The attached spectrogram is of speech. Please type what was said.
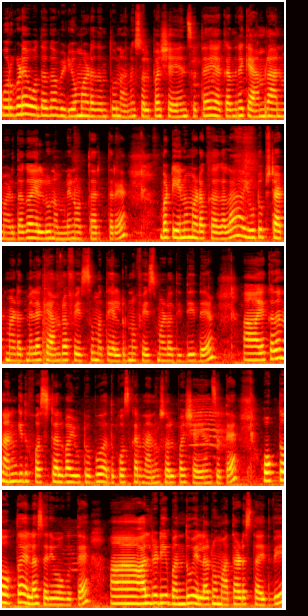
ಹೊರಗಡೆ ಹೋದಾಗ ವಿಡಿಯೋ ಮಾಡೋದಂತೂ ನನಗೆ ಸ್ವಲ್ಪ ಶೇ ಅನಿಸುತ್ತೆ. ಯಾಕಂದರೆ ಕ್ಯಾಮ್ರಾ ಆನ್ ಮಾಡಿದಾಗ ಎಲ್ಲರೂ ನಮ್ಮನ್ನೇ ನೋಡ್ತಾ ಇರ್ತಾರೆ. ಬಟ್ ಏನೂ ಮಾಡೋಕ್ಕಾಗಲ್ಲ. ಯೂಟ್ಯೂಬ್ ಸ್ಟಾರ್ಟ್ ಮಾಡಿದ್ಮೇಲೆ ಕ್ಯಾಮ್ರಾ ಫೇಸು ಮತ್ತು ಎಲ್ಲರೂ ಫೇಸ್ ಮಾಡೋದು ಇದ್ದಿದ್ದೆ. ಯಾಕಂದರೆ ನನಗಿದು ಫಸ್ಟ್ ಅಲ್ವಾ ಯೂಟ್ಯೂಬು ಅದಕ್ಕೋಸ್ಕರ ನನಗೆ ಸ್ವಲ್ಪ ಶೈ ಅನಿಸುತ್ತೆ. ಹೋಗ್ತಾ ಹೋಗ್ತಾ ಎಲ್ಲ ಸರಿ ಹೋಗುತ್ತೆ. ಆಲ್ರೆಡಿ ಬಂದು ಎಲ್ಲರೂ ಮಾತಾಡಿಸ್ತಾ ಇದ್ವಿ.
